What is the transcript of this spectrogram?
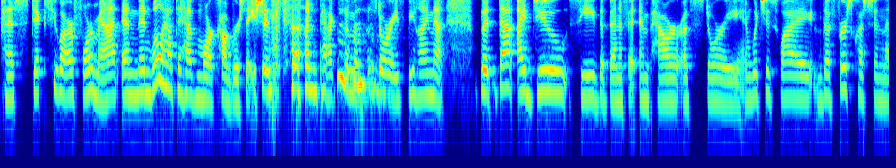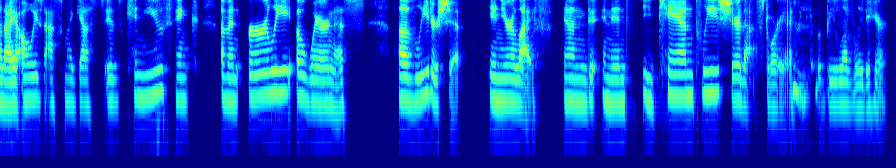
kind of stick to our format and then we'll have to have more conversations to unpack some of the stories behind that. But that i do see the benefit and power of story and which is why the first question that i always ask my guests is can you think of an early awareness of leadership in your life? And, and if you can, please share that story. I think it would be lovely to hear.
